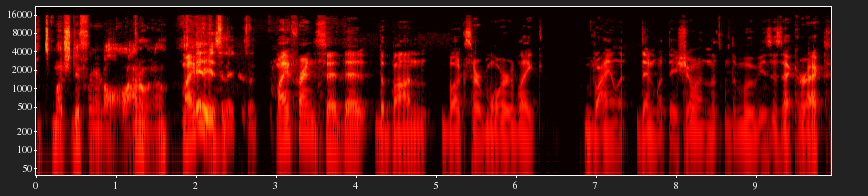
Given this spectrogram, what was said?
it's much different at all. I don't know. My It is and it isn't. my friend said that the Bond books are more like violent than what they show in the, the movies. Is that correct?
